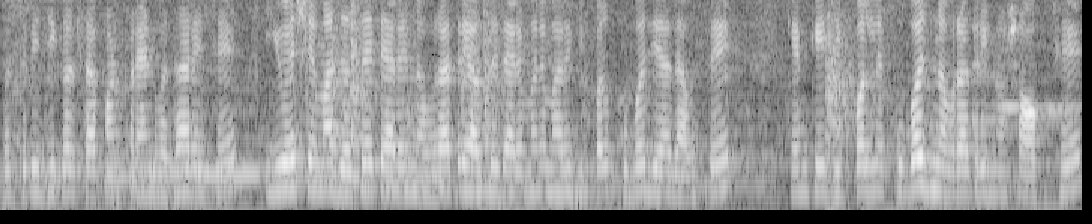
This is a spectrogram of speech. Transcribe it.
ભત્રીજી કરતાં પણ ફ્રેન્ડ વધારે છે. યુએસએમાં જશે ત્યારે નવરાત્રિ આવશે ત્યારે મને મારી દીપલ ખૂબ જ યાદ આવશે. કેમ કે દીપલને ખૂબ જ નવરાત્રિનો શોખ છે.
